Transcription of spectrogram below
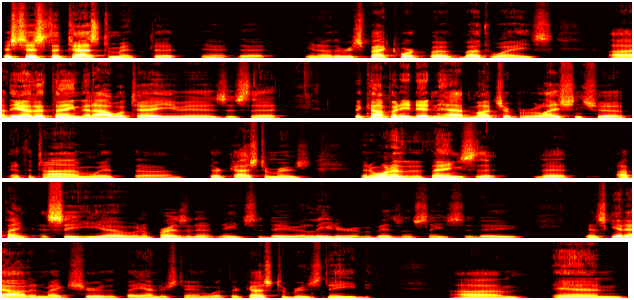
it's just a testament that that you know the respect worked both both ways. Uh, the other thing that I will tell you is is that the company didn't have much of a relationship at the time with uh, their customers, and one of the things that that I think a CEO and a president needs to do, a leader of a business needs to do, is get out and make sure that they understand what their customers need. Um, and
